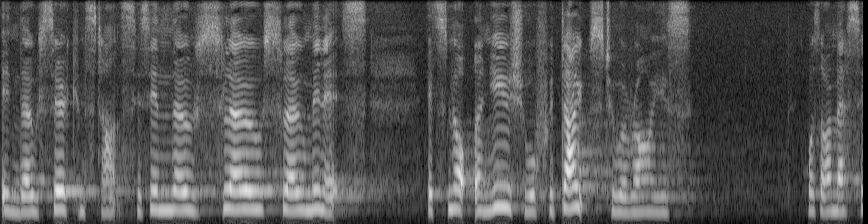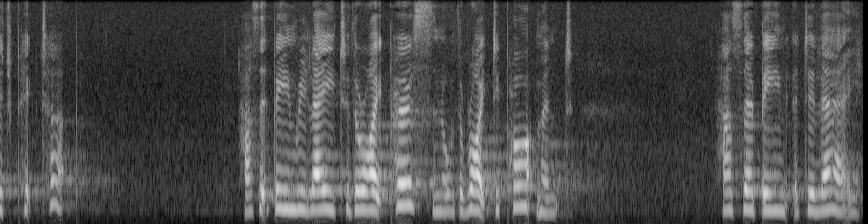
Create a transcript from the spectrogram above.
in those circumstances, in those slow, slow minutes. It's not unusual for doubts to arise. Was our message picked up? Has it been relayed to the right person or the right department? Has there been a delay?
